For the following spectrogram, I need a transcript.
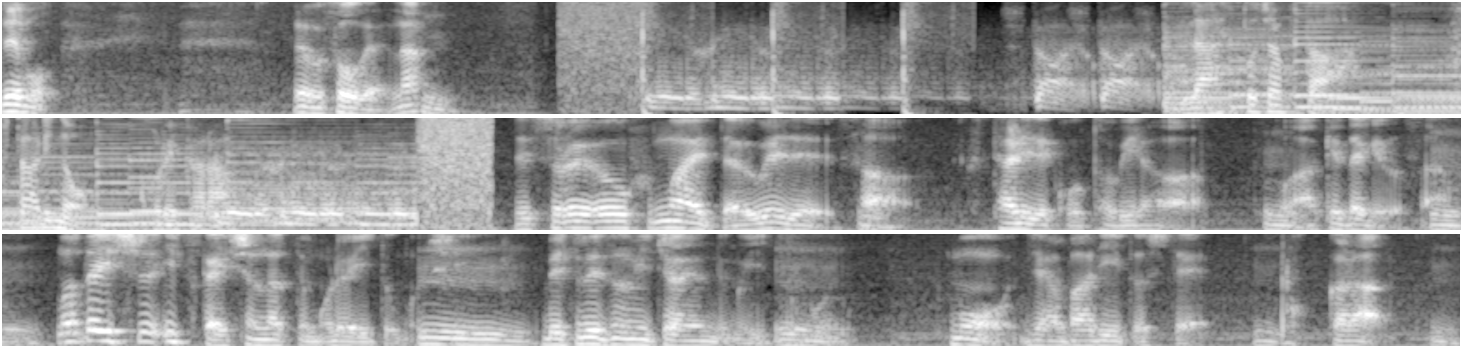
でも。でもそうだよな、ん。ラストチャプター2人のこれからでそれを踏まえた上でさ、二人でこう扉を開けたけどさ、うん。また一緒いつか一緒になっても俺はいいと思うし、うん。別々の道を歩んでもいいと思う、もうじゃあバディとしてうん。こっからうん。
